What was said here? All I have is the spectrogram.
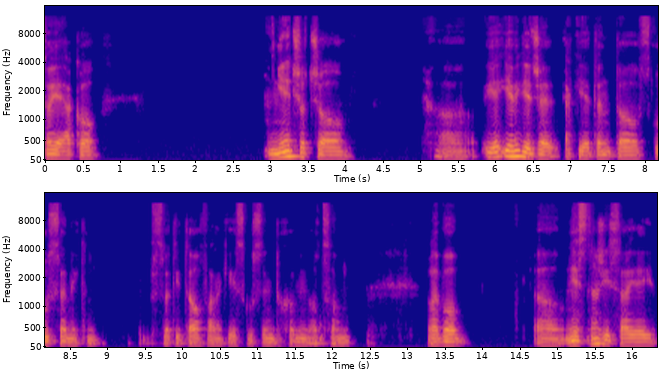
To je ako niečo, čo je, je vidieť, že aký je tento skúsený, ten svetý Teofán, aký je skúsený duchovným otcom, lebo uh, nesnaží sa jej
